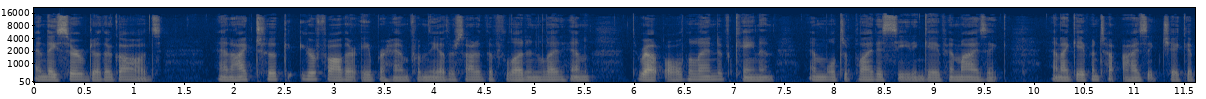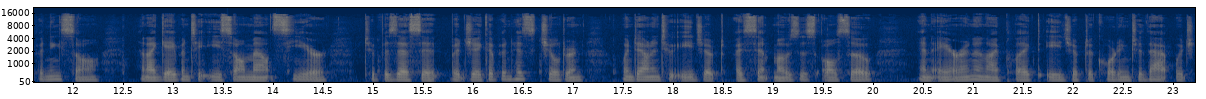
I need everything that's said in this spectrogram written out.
and they served other gods. And I took your father Abraham from the other side of the flood, and led him throughout all the land of Canaan, and multiplied his seed, and gave him Isaac. And I gave unto Isaac Jacob and Esau, and I gave unto Esau Mount Seir to possess it. But Jacob and his children went down into Egypt. I sent Moses also and Aaron, and I plagued Egypt according to that which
